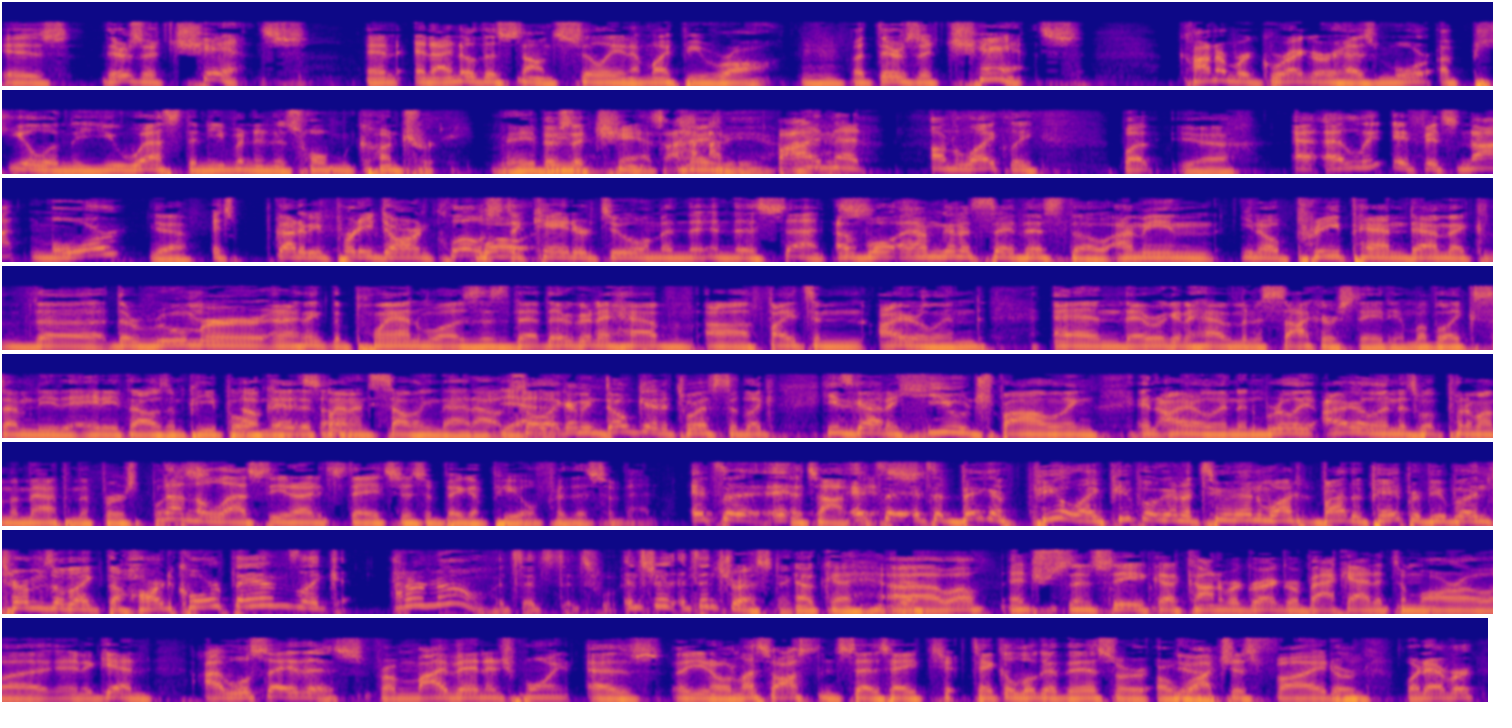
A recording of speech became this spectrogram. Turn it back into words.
is there's a chance, and, and I know this sounds silly and it might be wrong, Mm-hmm. but there's a chance Conor McGregor has more appeal in the U.S. than even in his home country. Maybe. There's a chance. I, Maybe. I find I- that unlikely, but Yeah. At, least if it's not more, Yeah. it's got to be pretty darn close Well- to cater to them in, the, in this sense. Uh, well, I'm going to say this though. I mean, you know, pre-pandemic, the the rumor and I think the plan was is that they're going to have uh, fights in Ireland, and they were going to have them in a soccer stadium of like 70 to 80 thousand people. Okay, they, they so- plan on selling that out. So, like, I mean, don't get it twisted. Like, he's got a huge following in Ireland, and really, Ireland is what put him on the map in the first place. Nonetheless, the United States is a big appeal for this event. it's a it- It's obvious. It's a, it's a big appeal. Like people are going to tune in, watch buy the pay per view. But in terms of like the hardcore fans, like I don't know. It's it's it's it's, it's interesting. Okay. Uh, well, interesting to see uh, Conor McGregor back at it tomorrow. Uh, and again, I will say this from my vantage point, as uh, you know, unless Austin says, "Hey, t- take a look at this" or, or Yeah. watch this fight or whatever.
